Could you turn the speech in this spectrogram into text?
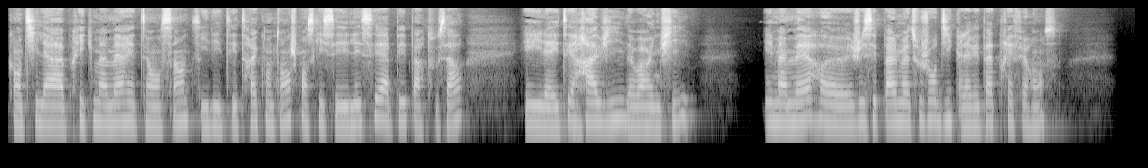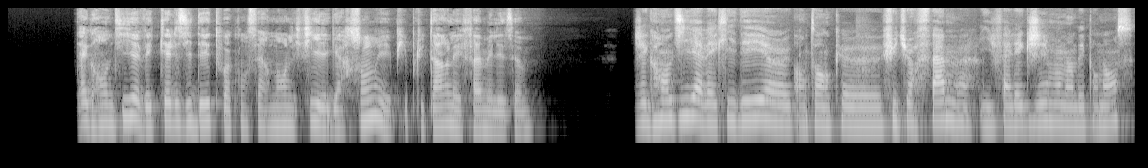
Quand il a appris que ma mère était enceinte, il était très content. Je pense qu'il s'est laissé happer par tout ça et il a été ravi d'avoir une fille. Et ma mère, euh, je sais pas, elle m'a toujours dit qu'elle avait pas de préférence. T'as grandi avec quelles idées, toi, concernant les filles et les garçons, et puis plus tard, les femmes et les hommes? J'ai grandi avec l'idée, euh, en tant que future femme, il fallait que j'ai mon indépendance.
